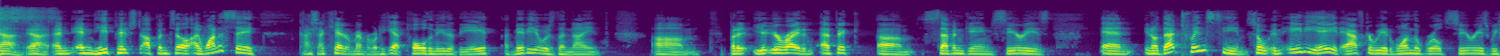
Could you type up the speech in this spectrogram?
Yeah, yeah, and and he pitched up until I want to say, gosh, I can't remember, but he got pulled in either the eighth, maybe it was the ninth. Um, but it, you're right, an epic um, seven game series. And you know that Twins team. So in '88, after we had won the World Series, we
